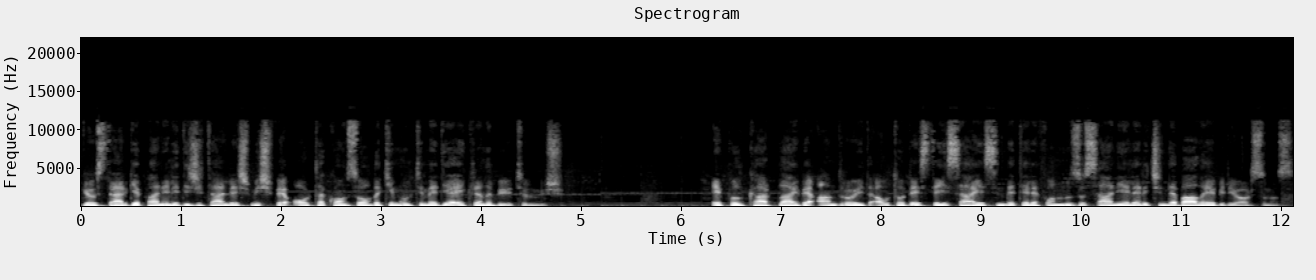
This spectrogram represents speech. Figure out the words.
gösterge paneli dijitalleşmiş ve orta konsoldaki multimedya ekranı büyütülmüş. Apple CarPlay ve Android Auto desteği sayesinde telefonunuzu saniyeler içinde bağlayabiliyorsunuz.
